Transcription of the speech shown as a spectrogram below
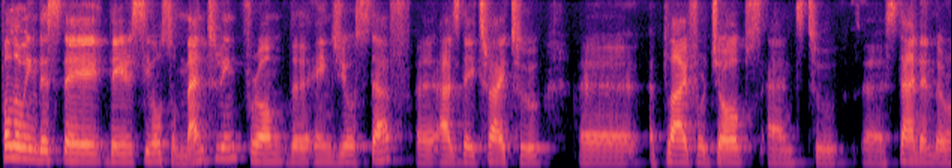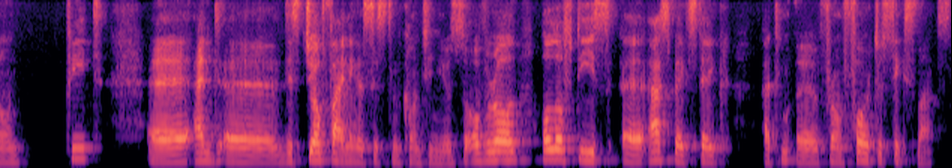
Following this, they, they receive also mentoring from the NGO staff as they try to apply for jobs and to stand on their own feet. Uh, and uh, this job finding assistant continues. So overall, all of these uh, aspects take at, from four to six months.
